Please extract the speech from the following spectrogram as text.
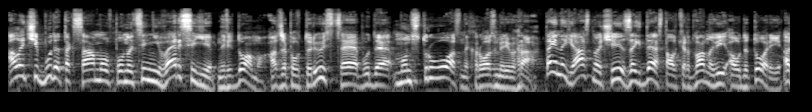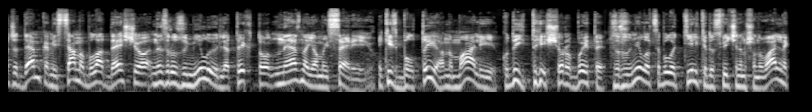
але чи буде так само в повноцінній версії, невідомо. Адже повторюсь, це буде монструозних розмірів гра. Та й не ясно, чи зайде Stalker 2 новій аудиторії, адже демка місцями була дещо незрозумілою для тих, хто не знайомий з серією. Якісь болти, аномалії, куди йти, що робити. Зрозуміло, це було тільки досвідченим шанувальникам,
